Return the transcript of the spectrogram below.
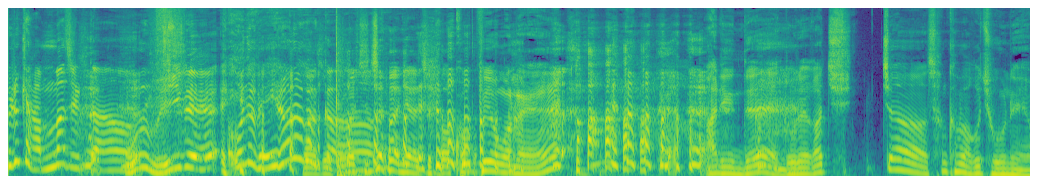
이렇게 안 맞을까? 오늘 왜 이래? 오늘 왜 이러는 맞아, 걸까? 진짜 많이 하죠. 골프 영어네. 아니 근데 노래가 진 짜 상큼하고 좋으네요.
